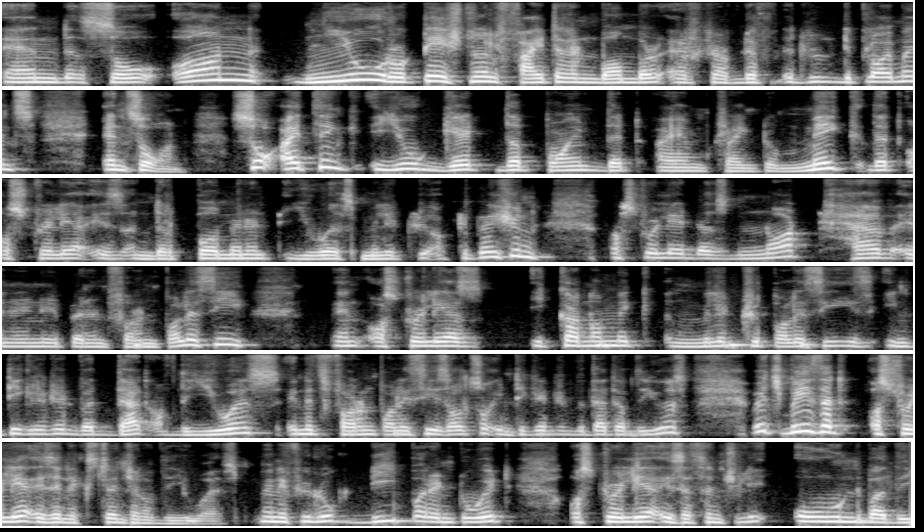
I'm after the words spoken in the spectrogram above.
And so on, new rotational fighter and bomber aircraft de deployments, and so on. So I think you get the point that I am trying to make that Australia is under permanent US military occupation. Australia does not have an independent foreign policy, and Australia's economic and military policy is integrated with that of the US, and its foreign policy is also integrated with that of the US, which means that Australia is an extension of the US. And if you look deeper into it, Australia is essentially owned by the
